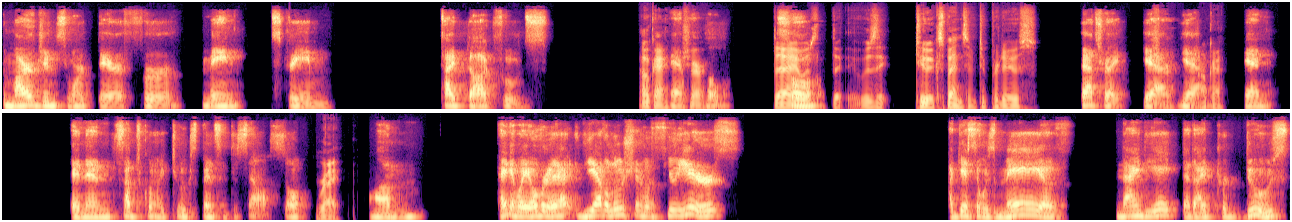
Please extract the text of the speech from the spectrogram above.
the margins weren't there for mainstream type dog foods. Okay. And sure. so- The, it was the, it was too expensive to produce. that's right. Yeah, Sure. yeah. Okay. and and then subsequently too expensive to sell. So Right. um anyway, over that, the evolution of a few years, I guess it was May of 98 that I produced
